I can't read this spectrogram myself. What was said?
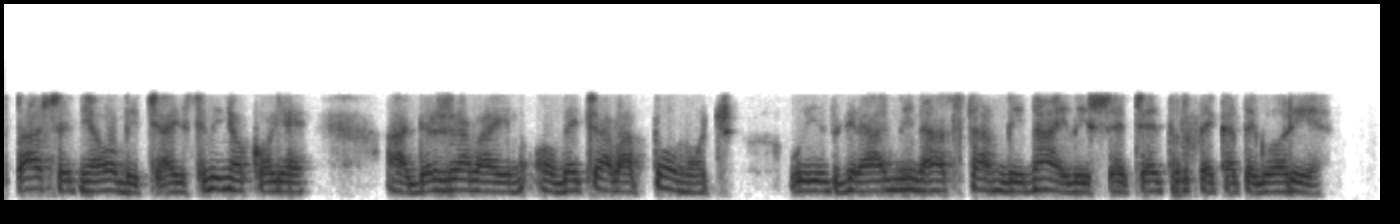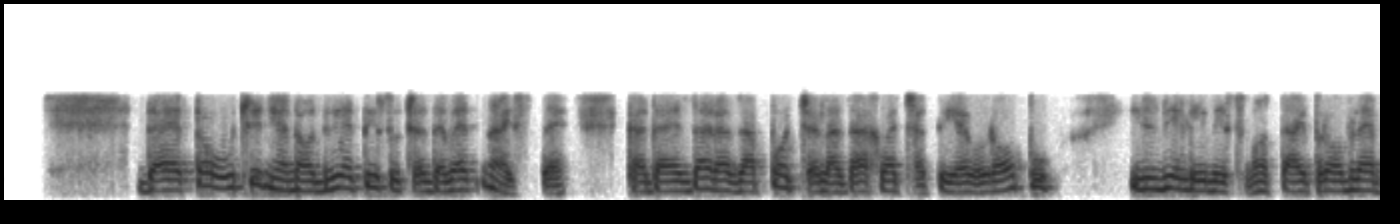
Spašen je običaj svinjokolje, a država im obećava pomoć u izgradnji nastambi najviše četvrte kategorije. Da je to učinjeno 2019. kada je zaraza počela zahvaćati Europu, izbjegli bismo taj problem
